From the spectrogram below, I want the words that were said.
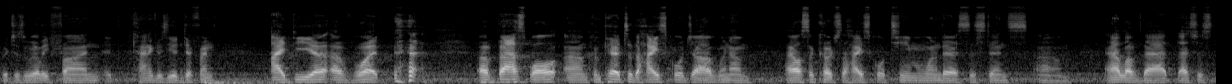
which is really fun. It kind of gives you a different idea of what of basketball um, compared to the high school job. When I'm I also coach the high school team. I'm one of their assistants, um, and I love that. That's just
